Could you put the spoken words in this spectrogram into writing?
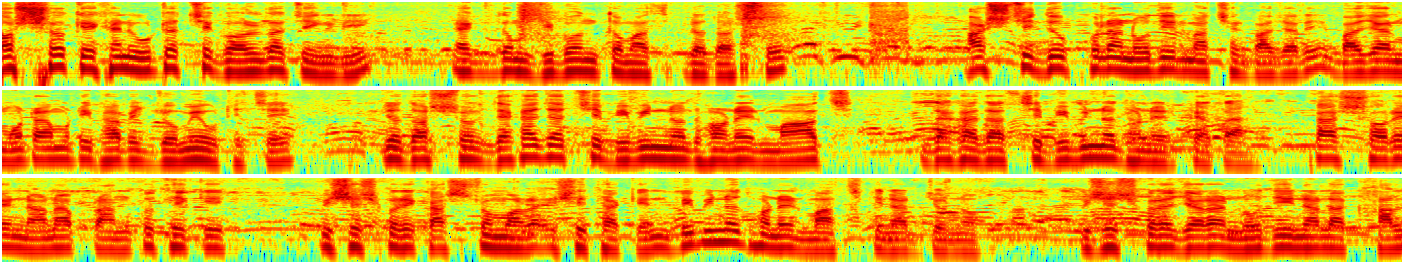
দর্শক, এখানে উঠাচ্ছে গলদা চিংড়ি, একদম জীবন্ত মাছ প্রিয় দর্শক। আসছে দুপখোলা নদীর মাছের বাজারে, বাজার মোটামুটিভাবে জমে উঠেছে। প্রিয় দর্শক, দেখা যাচ্ছে বিভিন্ন ধরনের মাছ, দেখা যাচ্ছে বিভিন্ন ধরনের ক্রেতা। তার শহরের নানা প্রান্ত থেকে, বিশেষ করে কাস্টমার এসে থাকেন বিভিন্ন ধরনের মাছ কেনার জন্য। বিশেষ করে যারা নদী নালা খাল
